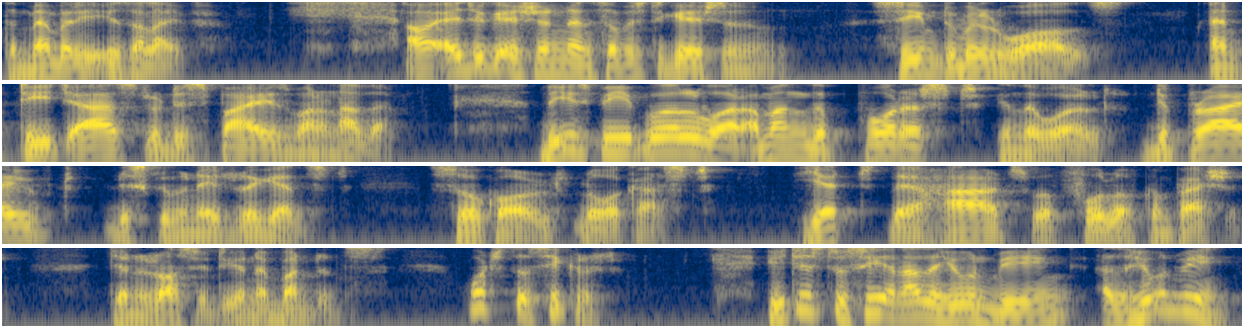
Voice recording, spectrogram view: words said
The memory is alive. Our education and sophistication seem to build walls and teach us to despise one another. These people were among the poorest in the world, deprived, discriminated against, so called lower caste. Yet their hearts were full of compassion, generosity, and abundance. What is the secret? It is to see another human being as a human being,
